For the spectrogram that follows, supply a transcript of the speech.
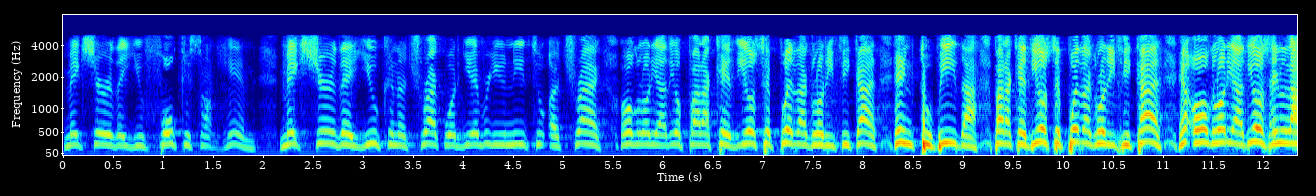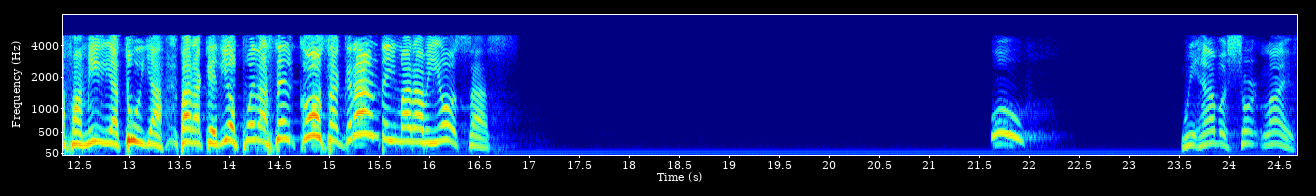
Make sure that you focus on Him. Make sure that you can attract whatever you need to attract. Oh, gloria a Dios, para que Dios se pueda glorificar en tu vida. Para que Dios se pueda glorificar, eh, oh, gloria a Dios, en la familia tuya. Para que Dios pueda hacer cosas grandes y maravillosas. Woo. We have a short life.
